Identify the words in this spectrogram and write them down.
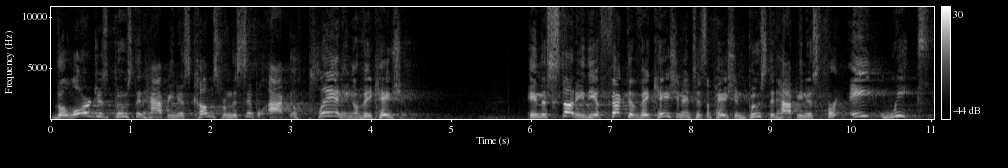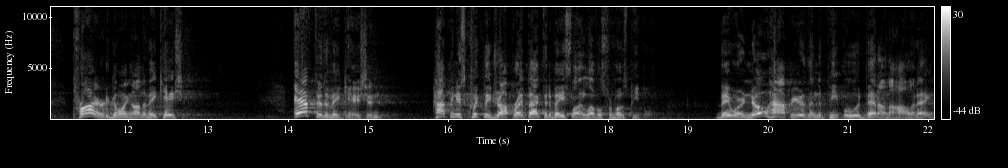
The largest boost in happiness comes from the simple act of planning a vacation. In the study, the effect of vacation anticipation boosted happiness for eight weeks prior to going on the vacation. After the vacation, happiness quickly dropped right back to the baseline levels for most people. They were no happier than the people who had been on the holiday.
